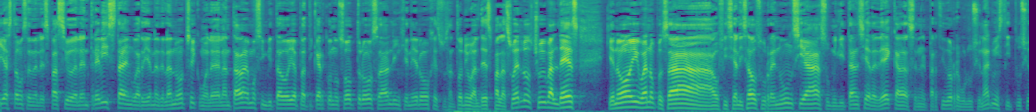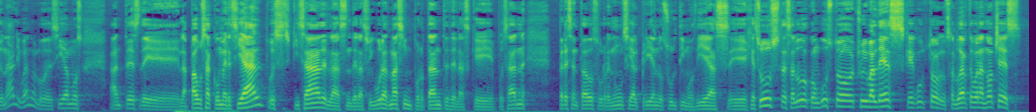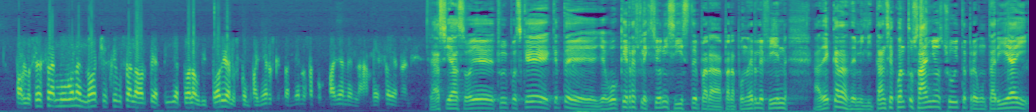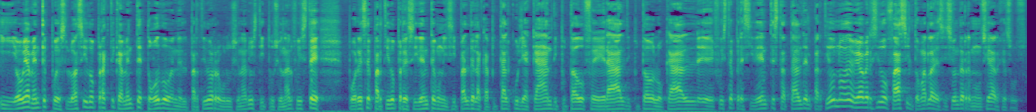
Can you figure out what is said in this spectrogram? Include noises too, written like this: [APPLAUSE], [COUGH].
Ya estamos en el espacio de la entrevista en Guardianes de la Noche y como le adelantaba, hemos invitado hoy a platicar con nosotros al ingeniero Jesús Antonio Valdés Palazuelos, Chuy Valdés, quien hoy, bueno, pues ha oficializado su renuncia, su militancia de décadas en el Partido Revolucionario Institucional y bueno, lo decíamos antes de la pausa comercial, pues quizá de las, de las figuras más importantes de las que pues han presentado su renuncia al PRI en los últimos días. Eh, Jesús, te saludo con gusto. Chuy Valdés, qué gusto Buenas noches. Pablo César, muy buenas noches. Qué gusto saludarte a ti y a toda la auditoria, a los compañeros que también nos acompañan en la mesa de análisis. Gracias. Oye, Chuy, pues ¿qué, qué te llevó, qué reflexión hiciste para, para ponerle fin a décadas de militancia? ¿Cuántos años, Chuy, te preguntaría? Y, y obviamente pues lo ha sido prácticamente todo en el Partido Revolucionario Institucional. Fuiste por ese partido presidente municipal de la capital Culiacán, diputado federal, diputado local, eh, fuiste presidente estatal del partido. No debió haber sido fácil tomar la decisión de renunciar, Jesús.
